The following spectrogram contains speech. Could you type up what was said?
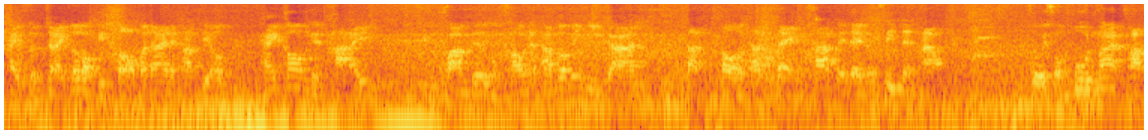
ใครสนใจก็ลองติดต่อมาได้นะครับ เดี๋ยวให้กล้องเนี่ยถ่ายถึงความเดิมของเขานะครับว่าไม่มีการตัดต่อตัดแต่งภาพใดๆทั้งสิ้นนะครับ สวยสมบูรณ์มากครับ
